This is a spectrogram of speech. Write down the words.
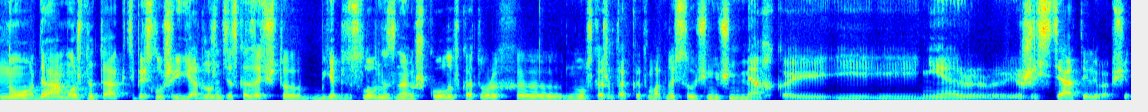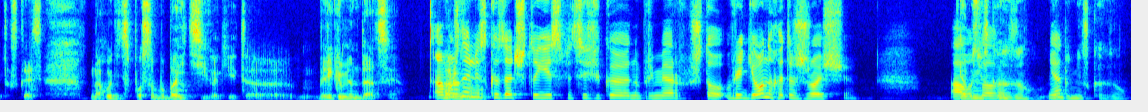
Но да, можно так. Теперь, слушай, я должен тебе сказать, что я, безусловно, знаю школы, в которых, э, ну, скажем так, к этому относятся очень-очень мягко и, и, и не жестят или вообще, так сказать, находят способ обойти какие-то рекомендации. А По-разному. можно ли сказать, что есть специфика, например, что в регионах это жестче? А я условно... бы не сказал. Нет? Я бы не сказал.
